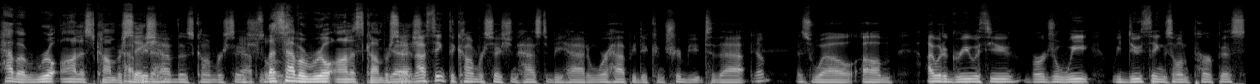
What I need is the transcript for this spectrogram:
have a real honest conversation. Happy conversation. to have those conversations. Absolutely. let's have a real honest conversation. Yeah, conversation. and I think the conversation has to be had, and we're happy to contribute to that Yep. as well. Um, I would agree with you, Virgil. We we do things on purpose.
